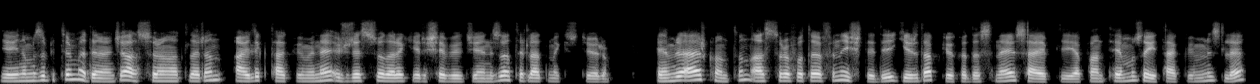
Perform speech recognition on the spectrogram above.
Yayınımızı bitirmeden önce astronotların aylık takvimine ücretsiz olarak erişebileceğinizi hatırlatmak istiyorum. Emre Erkont'un astrofotoğrafını işlediği Girdap Gökadası'na ev sahipliği yapan Temmuz ayı takvimimizle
